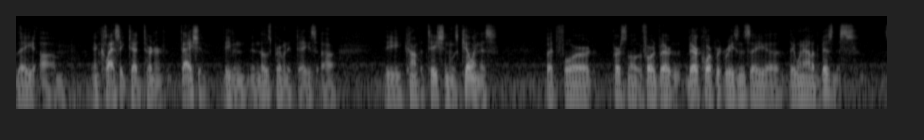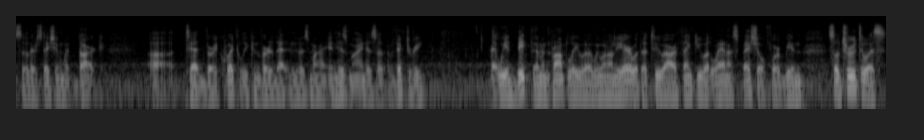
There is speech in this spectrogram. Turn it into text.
they, um, in classic Ted Turner fashion, even in those primitive days, uh, the competition was killing us, but for personal, for their, their corporate reasons, they, uh, they went out of business. So their station went dark. Uh, Ted very quickly converted that into his mind, in his mind as a, a victory that we had beat them, and promptly uh, we went on the air with a two-hour Thank You Atlanta special for being so true to us.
